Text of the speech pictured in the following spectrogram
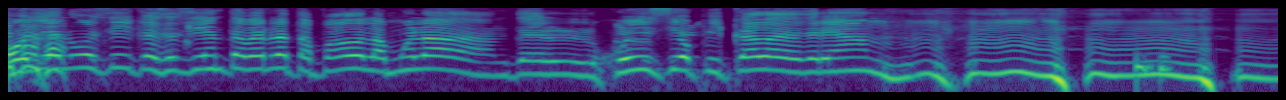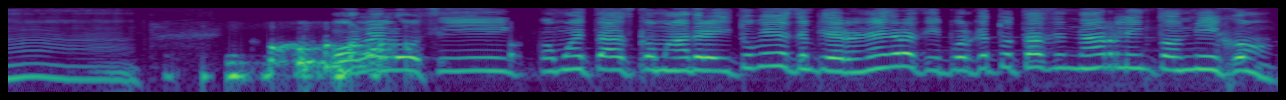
Oye, Lucy, que se siente haberle tapado la muela del juicio picada de Adrián. Hola, Lucy. ¿Cómo estás, comadre? ¿Y tú vives en Piedras Negras? ¿Y por qué tú estás en Arlington, mijo?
